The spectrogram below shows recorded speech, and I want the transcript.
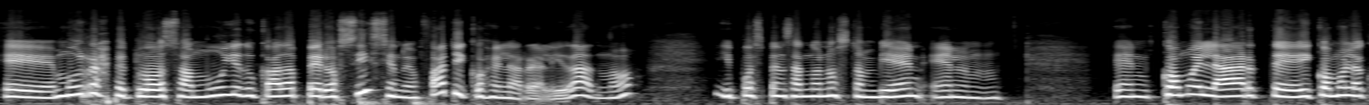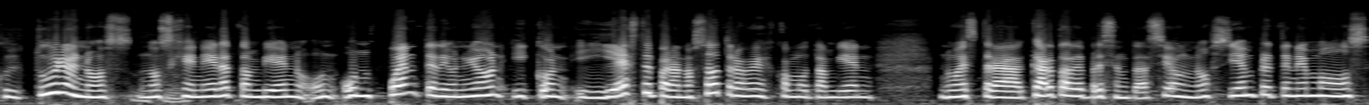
eh, muy respetuosa, muy educada, pero sí siendo enfáticos en la realidad, ¿no? Y pues pensándonos también en, en cómo el arte y cómo la cultura nos, nos genera también un, un puente de unión y con y este para nosotros es como también nuestra carta de presentación, ¿no? Siempre tenemos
